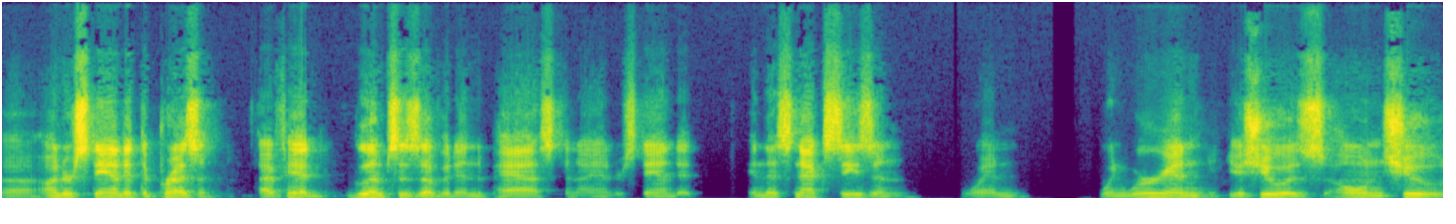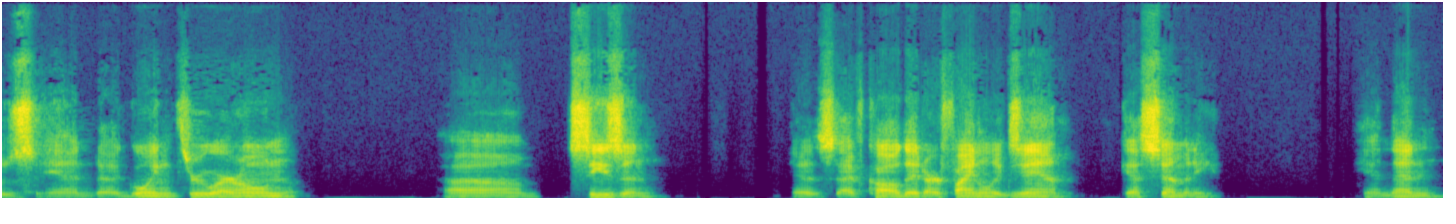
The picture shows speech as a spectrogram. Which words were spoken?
uh, understand at the present. I've had glimpses of it in the past, and I understand it in this next season when when we're in Yeshua's own shoes and uh, going through our own um, season, as I've called it, our final exam, Gethsemane, and then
